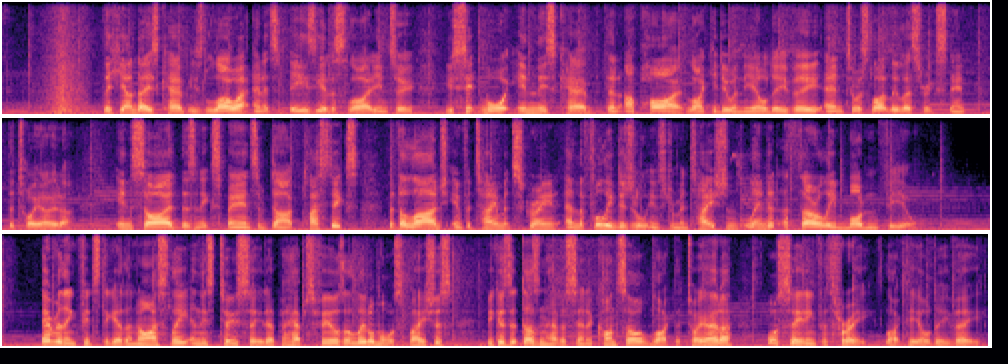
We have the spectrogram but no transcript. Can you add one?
The Hyundai's cab is lower and it's easier to slide into. You sit more in this cab than up high like you do in the LDV and to a slightly lesser extent the Toyota. Inside there's an expanse of dark plastics, but the large infotainment screen and the fully digital instrumentation lend it a thoroughly modern feel. Everything fits together nicely and this two-seater perhaps feels a little more spacious because it doesn't have a centre console like the Toyota or seating for three like the LDV.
